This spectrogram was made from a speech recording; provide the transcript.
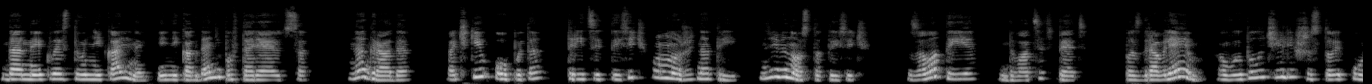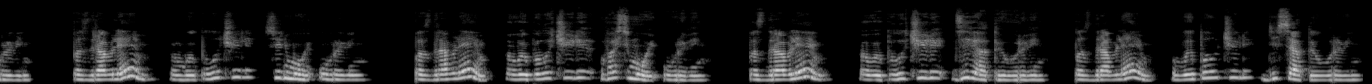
Данные квесты уникальны и никогда не повторяются. Награда. Очки опыта 30 тысяч умножить на 3, 90 тысяч. Золотые 25. Поздравляем, вы получили шестой уровень. Поздравляем, вы получили седьмой уровень. Поздравляем, вы получили восьмой уровень. Поздравляем, вы получили девятый уровень. Поздравляем, вы получили десятый уровень.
